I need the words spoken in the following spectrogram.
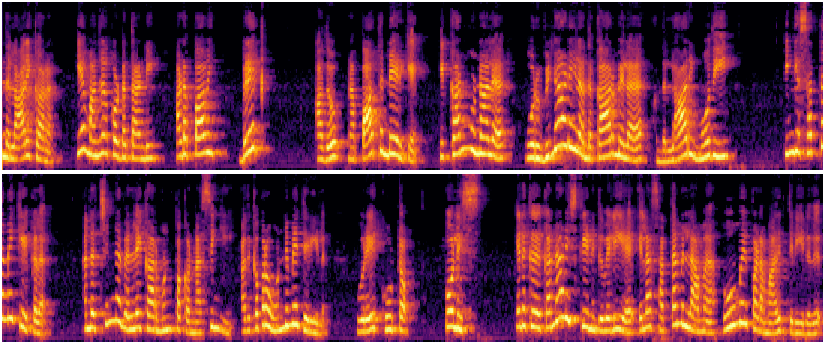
இந்த லாரிக்காரன். ஏன் மஞ்சள் கோட்டை தாண்டி? அடப்பாவி பிரேக். அதோ நான் பார்த்துட்டே இருக்கேன். என் கண் முன்னால ஒரு வினாடியில் அந்த கார் மேல அந்த லாரி மோதி இங்க சத்தமே கேட்கல. அந்த சின்ன வெள்ளை கார் முன்பக்கம் நசுங்கி அதுக்கப்புறம் ஒண்ணுமே தெரியல. ஒரே கூட்டம். போலீஸ். எனக்கு கண்ணாடி ஸ்கிரீனுக்கு வெளியே எல்லாம் சத்தம் இல்லாம ஊமை படம் மாதிரி தெரியுது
